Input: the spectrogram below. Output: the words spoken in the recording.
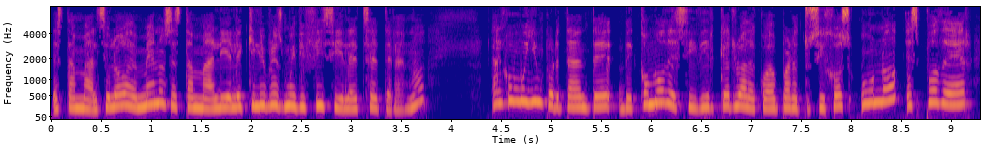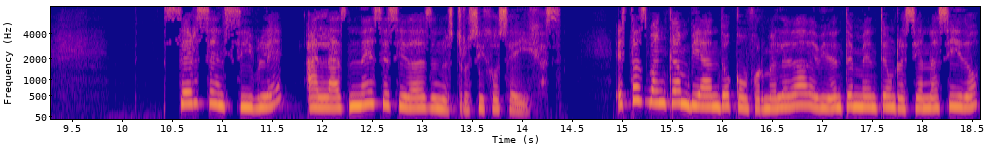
está mal, si lo hago de menos, está mal, y el equilibrio es muy difícil, etcétera, ¿no? Algo muy importante de cómo decidir qué es lo adecuado para tus hijos, uno es poder ser sensible a las necesidades de nuestros hijos e hijas. Estas van cambiando conforme a la edad. Evidentemente, un recién nacido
